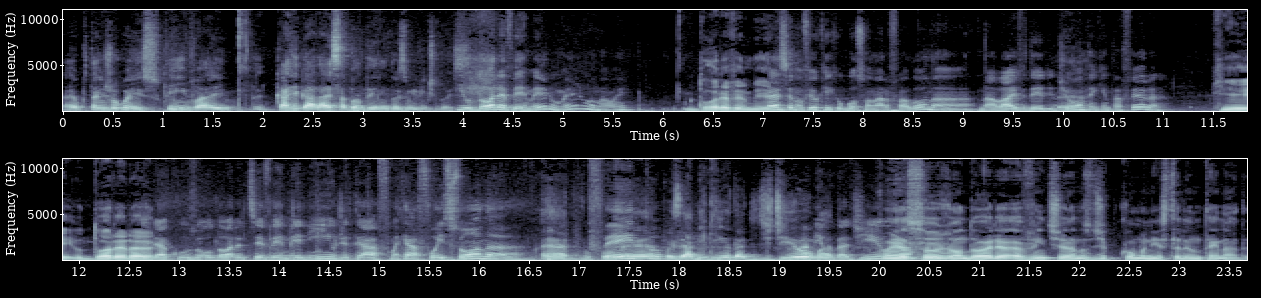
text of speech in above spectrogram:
É, o que está em jogo é isso. Quem vai carregará essa bandeira em 2022? E o Dória é vermelho mesmo ou não, hein? Dória Vermelho, É, você não viu o que, que o Bolsonaro falou na, na live dele de É. ontem, quinta-feira? que o Dória Ele era. acusou o Dória de ser vermelhinho, de ter a, como é que é, a foiçona É, no foi- é, peito, pois é, amiguinho da, de Dilma. amigo da Dilma. Conheço o João Dória há 20 anos, de comunista ele não tem nada.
